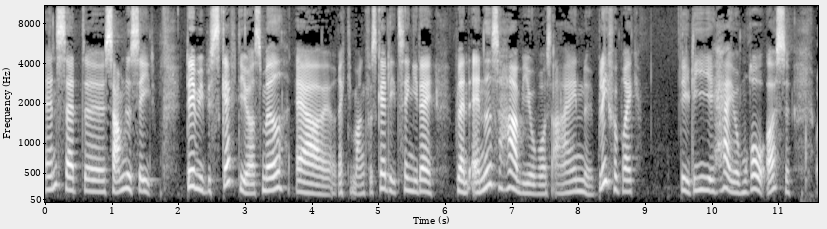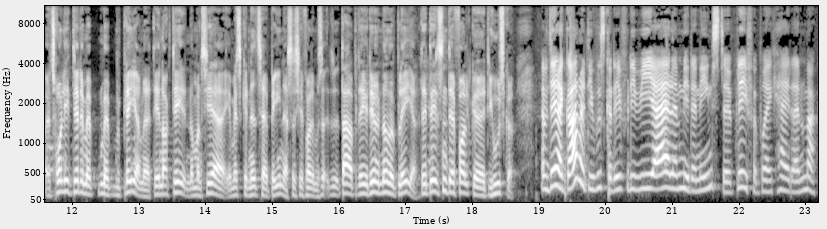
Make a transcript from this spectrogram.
ansat øh, samlet set. Det vi beskæftiger os med er øh, rigtig mange forskellige ting i dag. Blandt andet så har vi jo vores egen øh, blæfabrik, det er lige her i Åben Rå også. Og jeg tror lige, det der med, med, med blæerne, det er nok det, når man siger, at man skal ned til bena, så siger folk, at der, det, det er jo noget med blæer. Det, det er sådan det, folk øh, de husker. Jamen det er da godt, at de husker det, fordi vi er nemlig den eneste blæfabrik her i Danmark.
